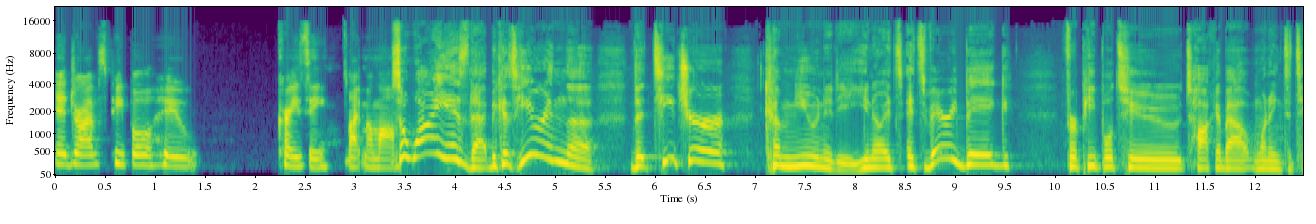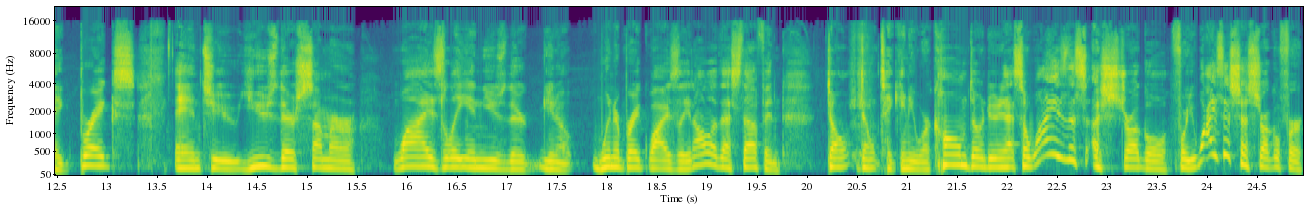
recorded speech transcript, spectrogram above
It drives people who crazy like my mom. So why is that? Because here in the the teacher community. You know, it's it's very big for people to talk about wanting to take breaks and to use their summer wisely and use their, you know, winter break wisely and all of that stuff and don't don't take any work home, don't do any of that. So why is this a struggle for you? Why is this a struggle for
